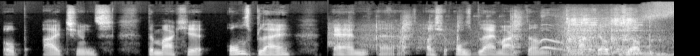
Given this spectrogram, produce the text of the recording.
op iTunes. Dan maak je ons blij. En uh, als je ons blij maakt, dan maak je ook jezelf.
